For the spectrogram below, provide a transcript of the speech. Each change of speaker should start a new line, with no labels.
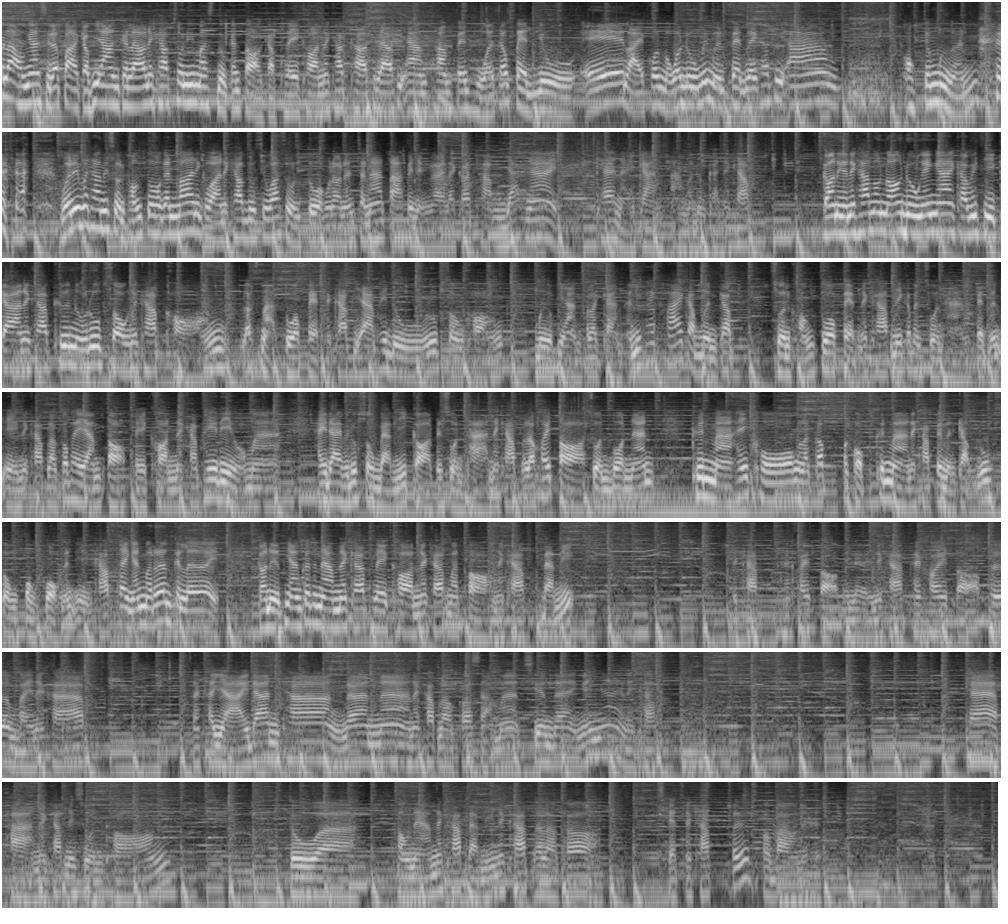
เวลาของงานศิลปะกับพี่อาร์มกันแล้วนะครับช่วงนี้มาสนุกกันต่อกับเพลงคอนนะครับคราวที่แล้วพี่อาร์มทำเป็นหัวเจ้าเป็ดอยู่ เอ๊ะหลายคนบอกว่าดูไม่เหมือนเป็ดเลยครับพี่อาร์มออกจะเหมือน วันนี้มาทำในส่วนของตัวกันบ้างดีกว่านะครับดูซิว่าส่วนตัวของเรานั้นจะหน้าตาเป็นอย่างไร แล้วก็ทำยากง่ายแค่ไหนกันตามมาดูกันนะครับก่อนอื่นนะครับน้องๆดูง่ายๆครับวิธีการนะครับขึ้นรูปทรงนะครับของลักษณะตัวเป็ดนะครับพี่อาร์มให้ดูรูปทรงของมือพี่อาร์มก็แล้วกัน อันนี้คล้ายๆกับเหมือนกับ ส่วนของตัวเป็ดนะครับนี่ก็เป็นส่วนหางเป็ดนั่นเองนะครับเราก็พยายามต่อเบคอนนะครับให้เรียงออกมาให้ได้เป็นรูปทรงแบบนี้ก่อนเป็นส่วนฐานนะครับแล้วค่อยต่อส่วนบนนั้นขึ้นมาให้โค้ง แล้วก็ประกบขึ้นมานะครับเป็นเหมือนกับรูปทรงโป่งๆนั่นเองครับถ้าอย่างนั้นมาเริ่มกันเลยก่อนอื่นพี่อาร์มก็จะนำนะครับเพลคอนนะครับมาต่อนะครับแบบนี้นะครับค่อยๆต่อไปเลยนะครับค่อยๆต่อเพิ่มไปนะครับจะขยายด้านข้างด้านหน้านะครับ เราก็สามารถเชื่อมได้ง่าย ๆ เลยครับ แค่ผ่านนะครับในส่วนของตัวฟองน้ำนะครับแบบนี้นะครับแล้วเราก็เช็ดนะครับปึ๊บเบาๆนะฮะ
